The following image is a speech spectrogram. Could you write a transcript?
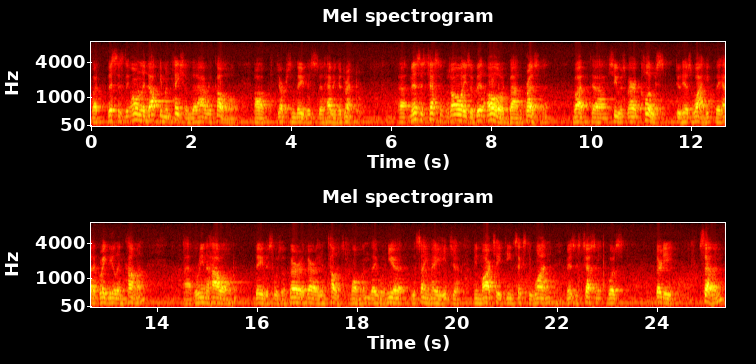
But this is the only documentation that I recall of Jefferson Davis uh, having a drink. Uh, Mrs. Chestnut was always a bit awed by the president, but uh, she was very close to his wife. They had a great deal in common. Uh, Varina Howell Davis was a very, very intelligent woman. They were near the same age. Uh, in March 1861, Mrs. Chestnut was 37,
